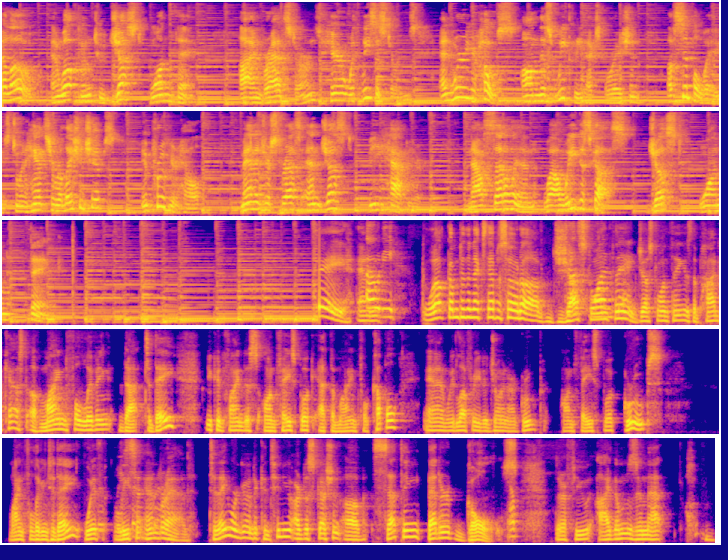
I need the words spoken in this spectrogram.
Hello, and welcome to Just One Thing. I'm Brad Stearns, here with Lisa Stearns, and we're your hosts on this weekly exploration of simple ways to enhance your relationships, improve your health, manage your stress, and just be happier. Now settle in while we discuss just one thing. Hey, and Howdy. Welcome to the next episode of Just, Just One, thing. Thing. Just One Thing is the podcast of mindfulliving.today. You can find us on Facebook at The Mindful Couple, and we'd love for you to join our group on Facebook groups, Mindful Living Today with With Lisa, Lisa and and Brad. Today we're going to continue our discussion of setting better goals. Yep. There are a few items in that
